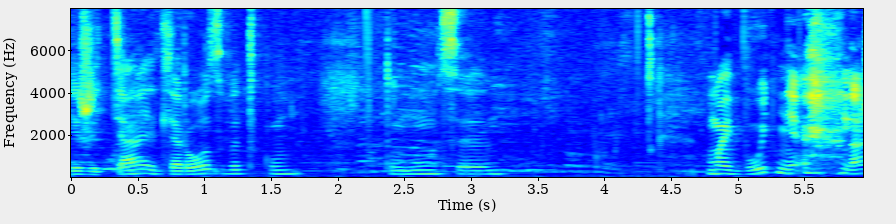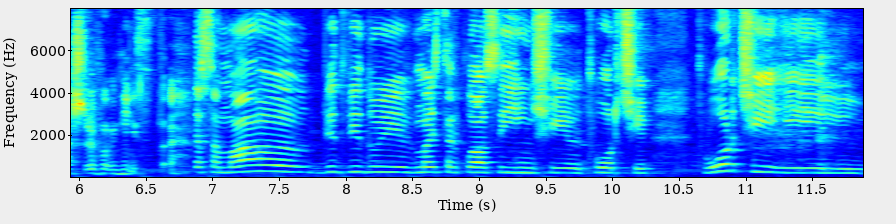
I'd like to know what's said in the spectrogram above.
і життя, і для розвитку. Тому це майбутнє нашого міста. Я сама відвідую майстер-класи інші творчі, творчі, і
